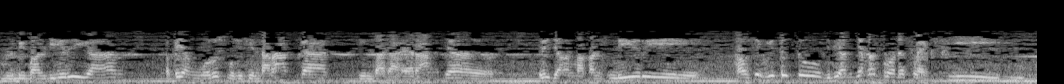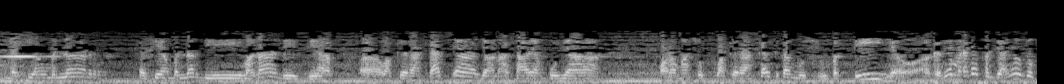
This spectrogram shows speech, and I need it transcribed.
lebih mandiri kan. Tapi yang ngurus mesti cinta rakyat, cinta daerahnya. Jadi jangan makan sendiri. Harusnya gitu tuh. Jadi artinya kan perlu ada seleksi. Seleksi yang benar. Seleksi yang benar di mana? Di tiap uh, wakil rakyatnya. Jangan asal yang punya orang masuk wakil rakyat kita mesti upeti. Ya, akhirnya mereka kerjanya untuk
